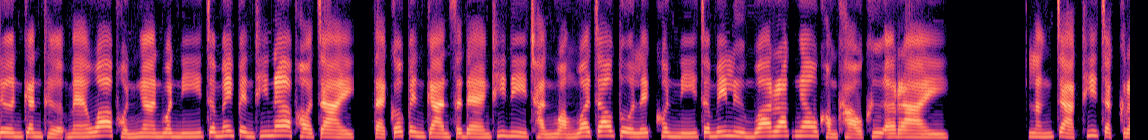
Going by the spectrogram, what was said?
เดินกันเถอะแม้ว่าผลงานวันนี้จะไม่เป็นที่น่าพอใจ แต่ก็เป็นการแสดงที่ดีฉันหวังว่าเจ้าตัวเล็กคนนี้จะไม่ลืมว่ารากเหง้าของเขาคืออะไรหลังจากที่จักร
